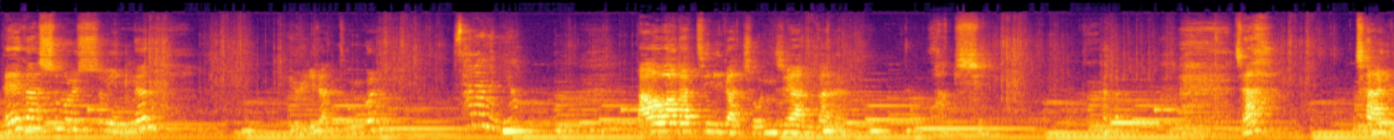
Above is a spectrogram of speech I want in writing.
내가 숨을 수 있는 유일한 동굴, 사랑은요? 나와 같은 이가 존재한다는 확신. 자, 자유.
